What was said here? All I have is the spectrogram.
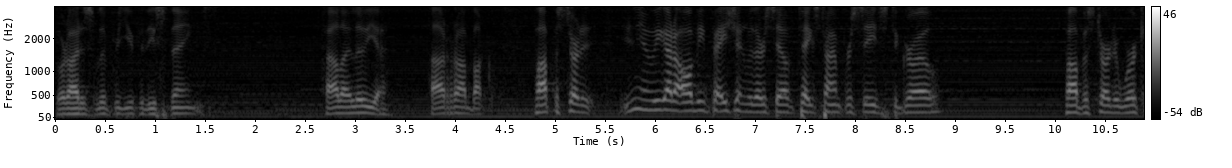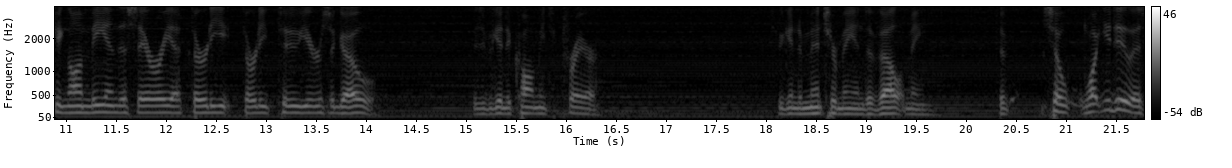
Lord, I just live for you for these things. Hallelujah. Papa started you know, we got to all be patient with ourselves. It takes time for seeds to grow. Papa started working on me in this area 30, 32 years ago as he began to call me to prayer. He began to mentor me and develop me. So what you do is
